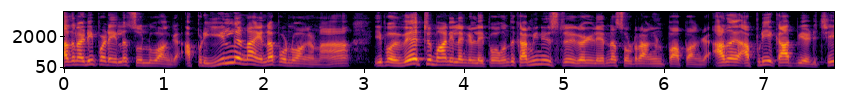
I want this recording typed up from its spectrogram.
அதன் அடிப்படையில் சொல்லுவாங்க. அப்படி இல்லைன்னா என்ன பண்ணுவாங்கன்னா இப்போ வேற்று மாநிலங்களில் இப்போ வந்து கம்யூனிஸ்ட்டுகள் என்ன சொல்கிறாங்கன்னு பார்ப்பாங்க. அதை அப்படியே காப்பி அடித்து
